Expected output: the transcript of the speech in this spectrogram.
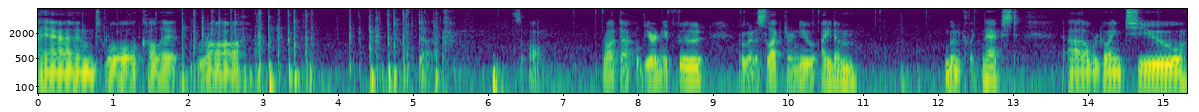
and we'll call it raw duck. So raw duck will be our new food. We're going to select our new item. I'm going to click next. Uh, we're going to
